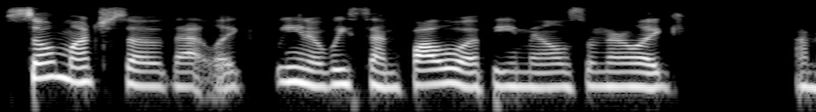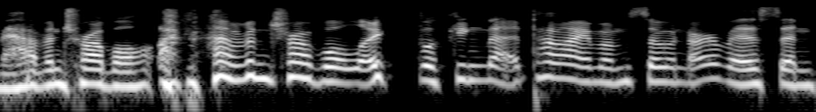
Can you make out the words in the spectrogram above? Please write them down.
So much so that, like, you know, we send follow up emails and they're like, I'm having trouble. I'm having trouble like booking that time. I'm so nervous. And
